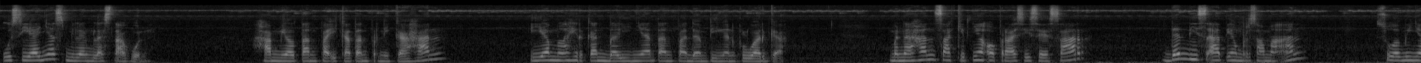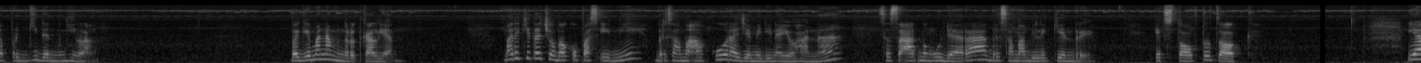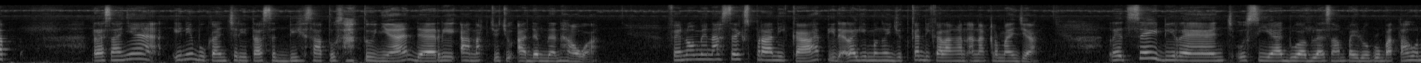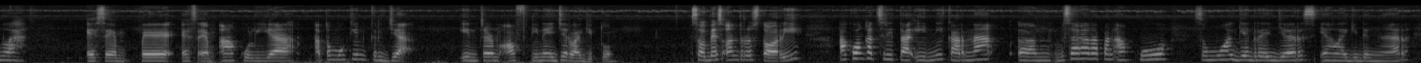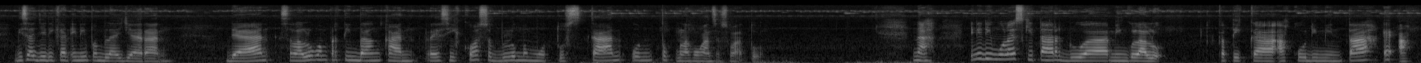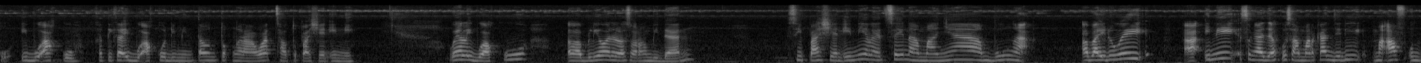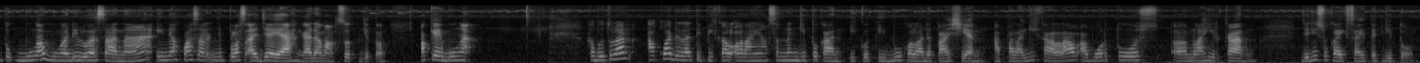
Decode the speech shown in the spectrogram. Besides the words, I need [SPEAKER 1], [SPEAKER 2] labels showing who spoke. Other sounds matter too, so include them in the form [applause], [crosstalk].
[SPEAKER 1] usianya 19 tahun. Hamil tanpa ikatan pernikahan, ia melahirkan bayinya tanpa dampingan keluarga. Menahan sakitnya operasi sesar, dan di saat yang bersamaan, suaminya pergi dan menghilang. Bagaimana menurut kalian? Mari kita coba kupas ini bersama aku Raja Medina Yohana, sesaat mengudara bersama Billy Kindre. It's Talk to Talk. Yap, rasanya ini bukan cerita sedih satu-satunya dari anak cucu Adam dan Hawa. Fenomena seks pranikah tidak lagi mengejutkan di kalangan anak remaja. Let's say di range usia 12 sampai 24 tahun lah. SMP, SMA, kuliah, atau mungkin kerja in term of teenager lah gitu. So based on true story, aku angkat cerita ini karena um, besar harapan aku semua Gen Rangers yang lagi dengar bisa jadikan ini pembelajaran dan selalu mempertimbangkan resiko sebelum memutuskan untuk melakukan sesuatu. Nah, ini dimulai sekitar dua minggu lalu ketika aku diminta, eh aku, ibu aku, ketika ibu aku diminta untuk ngerawat satu pasien ini. Well, ibu aku, uh, beliau adalah seorang bidan. Si pasien ini, let's say namanya Bunga. Uh, by the way, uh, ini sengaja aku samarkan jadi maaf untuk bunga-bunga di luar sana. Ini aku asal nyeplos aja ya nggak ada maksud gitu. Oke bunga. Kebetulan aku adalah tipikal orang yang seneng gitu kan ikut ibu kalau ada pasien. Apalagi kalau abortus uh, melahirkan. Jadi suka excited gitu.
